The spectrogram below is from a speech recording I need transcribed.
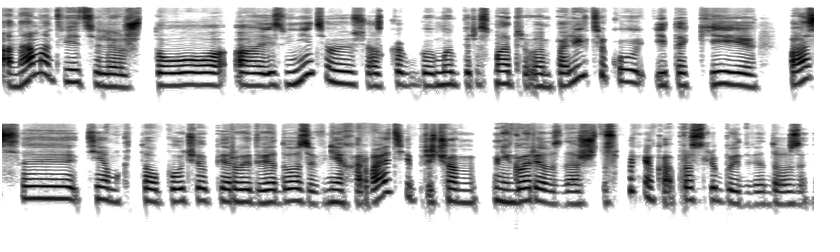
А нам ответили, что, а, извините, сейчас как бы мы пересматриваем политику, и такие пасы тем, кто получил первые две дозы вне Хорватии, причем не говорилось даже, что спутника, а просто любые две дозы,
